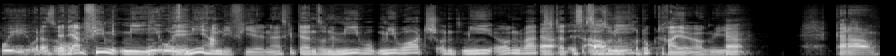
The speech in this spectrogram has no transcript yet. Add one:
Ui oder so. Ja, die haben viel mit Mi. Mi Ui. Mi haben die viel, ne? Es gibt ja so eine Mi, Mi Watch und Mi irgendwas. Ja, Das ist aber so eine. Produktreihe irgendwie. Ja. Keine Ahnung.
